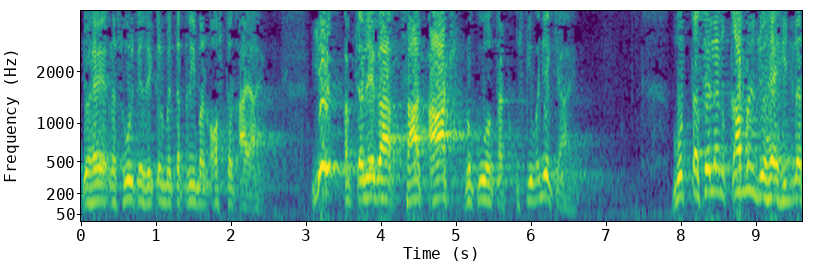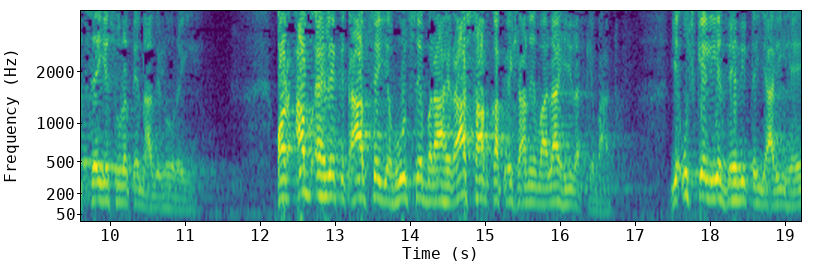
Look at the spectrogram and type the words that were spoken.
جو ہے رسول کے ذکر میں تقریباً اوسطن آیا ہے۔ یہ اب چلے گا سات، آٹھ رکوؤں تک، اس کی وجہ کیا ہے؟ متصل قبل جو ہے ہجرت سے یہ صورت نازل ہو رہی ہے اور اب اہل کتاب سے، یہود سے براہ راست صاحب کا پیش آنے والا ہجرت کے بعد۔ یہ اس کے لیے ذہنی تیاری ہے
